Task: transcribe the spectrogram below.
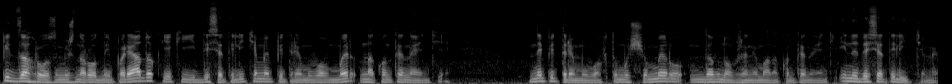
під загрозу міжнародний порядок, який десятиліттями підтримував мир на континенті. Не підтримував, тому що миру давно вже нема на континенті, і не десятиліттями.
